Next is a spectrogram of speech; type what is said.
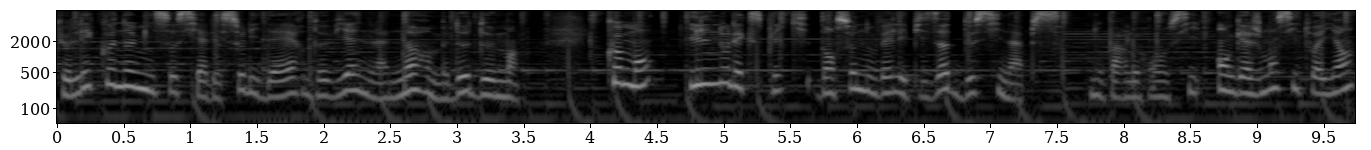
que l'économie sociale et solidaire devienne la norme de demain. Comment? Il nous l'explique dans ce nouvel épisode de Synapse. Nous parlerons aussi engagement citoyen,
